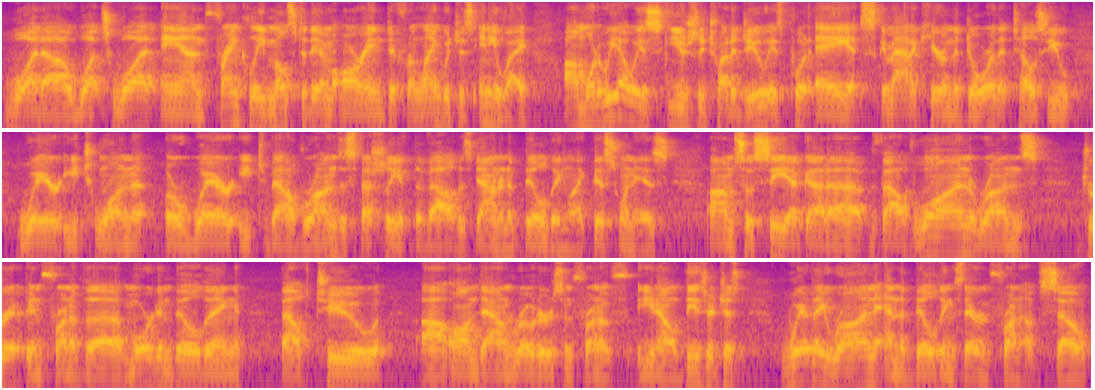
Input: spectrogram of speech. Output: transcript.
what uh, what's what, and frankly, most of them are in different languages anyway. Um, what we always usually try to do is put a schematic here in the door that tells you where each one or where each valve runs, especially if the valve is down in a building like this one is. Um, so see, I've got a valve one runs drip in front of the Morgan building, valve two uh, on down rotors in front of, you know, these are just where they run and the buildings they're in front of. So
